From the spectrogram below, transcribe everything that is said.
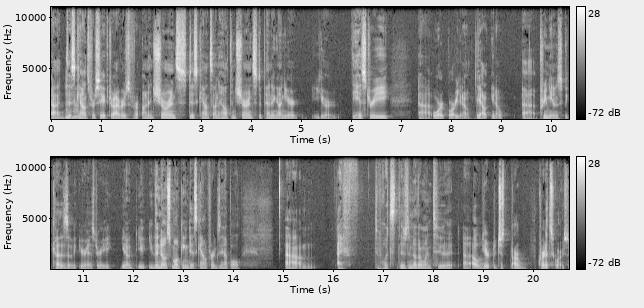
uh, mm-hmm. discounts for safe drivers for on insurance, discounts on health insurance, depending on your your history, uh, or or you know the you know uh, premiums because of your history. You know the no smoking discount, for example. Um, I what's there's another one too that uh, oh you're just our credit scores.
